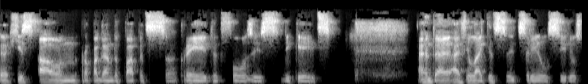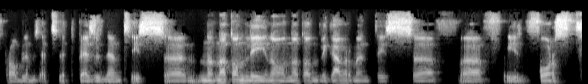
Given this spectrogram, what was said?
uh, his own propaganda puppets uh, created for these decades. And I, I, feel like it's it's real serious problem that that president is uh, not, not only you know not only government is, uh, is forced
